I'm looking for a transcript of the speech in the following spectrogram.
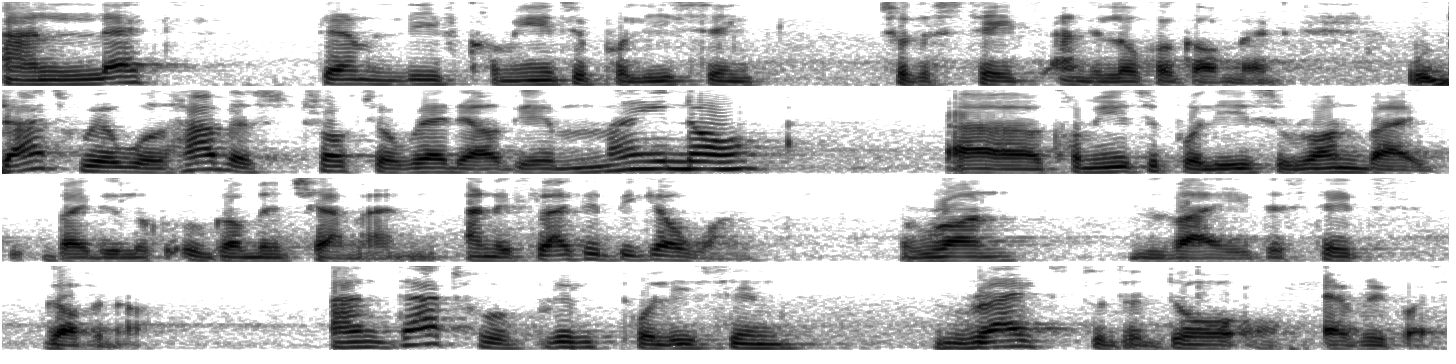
and let them leave community policing to the states and the local government. That way, we'll have a structure where there'll be a minor uh, community police run by, by the local government chairman and a slightly bigger one run by the state's governor. And that will bring policing right to the door of everybody.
